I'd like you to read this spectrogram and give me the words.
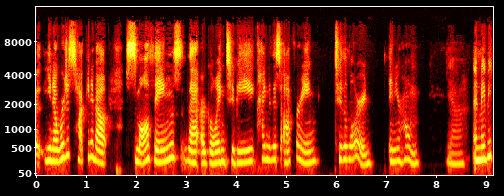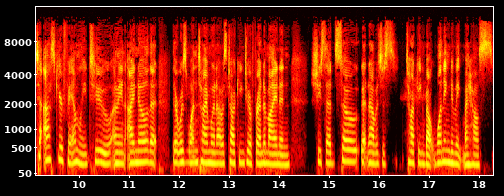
Uh, you know, we're just talking about small things that are going to be kind of this offering to the Lord in your home. Yeah. And maybe to ask your family too. I mean, I know that there was one time when I was talking to a friend of mine and she said, So, and I was just talking about wanting to make my house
